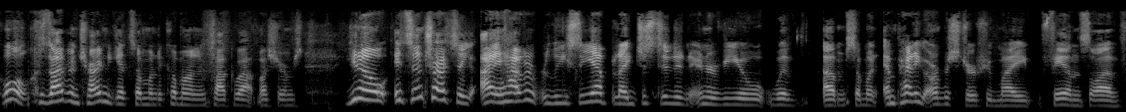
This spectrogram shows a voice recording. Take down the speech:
Cool, because I've been trying to get someone to come on and talk about mushrooms. You know, it's interesting. I haven't released it yet, but I just did an interview with um someone, and Patty Armbruster, who my fans love,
